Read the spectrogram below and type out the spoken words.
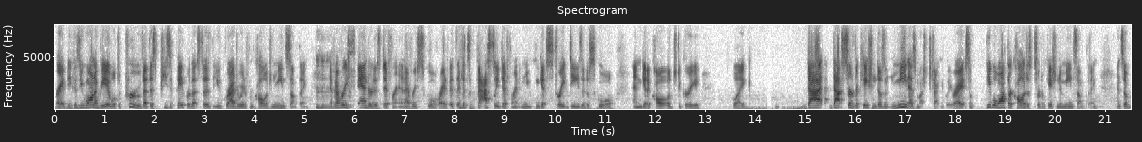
right? Because you want to be able to prove that this piece of paper that says that you graduated from college means something. Mm-hmm. if every standard is different in every school right? If it's, if it's vastly different and you can get straight d's at a school and get a college degree like that that certification doesn't mean as much technically right so people want their college certification to mean something and so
